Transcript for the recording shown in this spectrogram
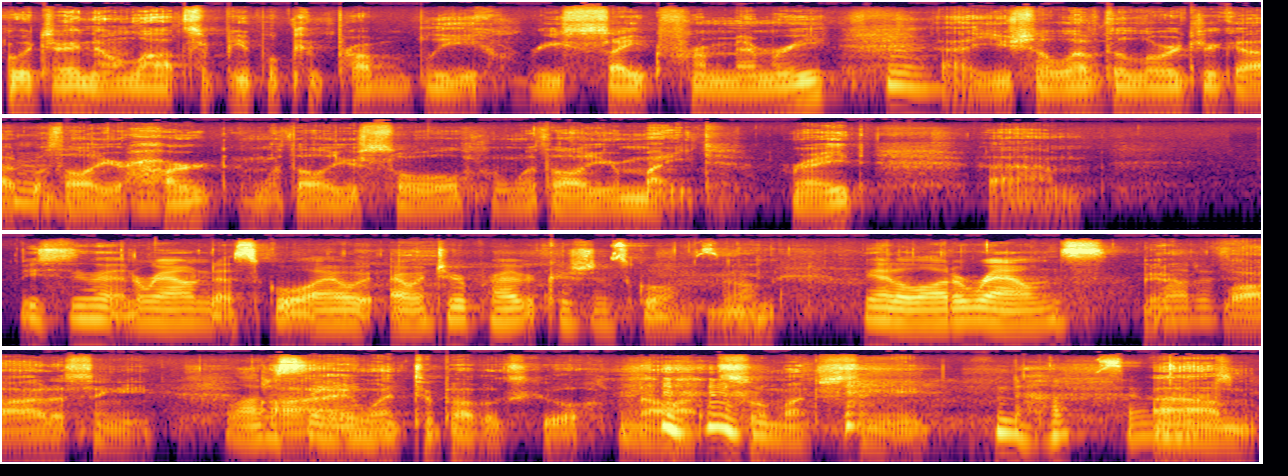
which I know lots of people can probably recite from memory. Uh, you shall love the Lord your God with all your heart and with all your soul and with all your might, right? Um, We sing that in round at school. I, w- I went to a private Christian school, so we had a lot of rounds. A Mm-hmm. lot of lot of singing. a lot of singing. I went to public school, not so much singing. not so much. Um,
